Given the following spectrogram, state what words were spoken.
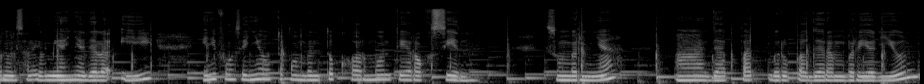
penulisan ilmiahnya adalah I. Ini fungsinya untuk membentuk hormon tiroksin. Sumbernya uh, dapat berupa garam beriodium,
